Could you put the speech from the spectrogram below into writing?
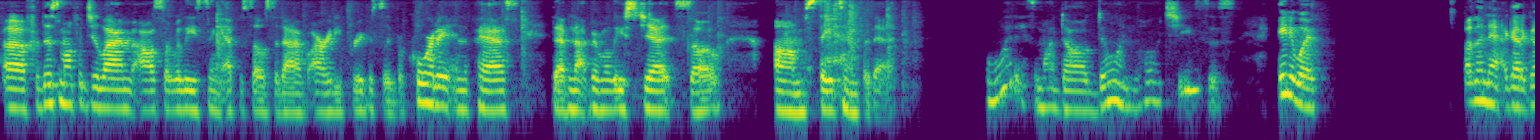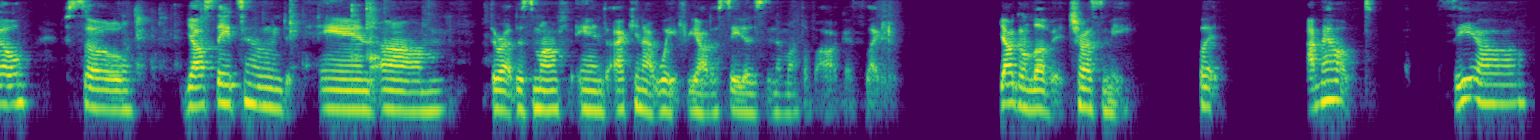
uh, for this month of July, I'm also releasing episodes that I've already previously recorded in the past that have not been released yet. So, um, stay tuned for that. What is my dog doing? Lord Jesus. Anyway, other than that, I gotta go. So y'all stay tuned and um, throughout this month. And I cannot wait for y'all to see this in the month of August. Like, y'all gonna love it. Trust me. But I'm out. See y'all.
